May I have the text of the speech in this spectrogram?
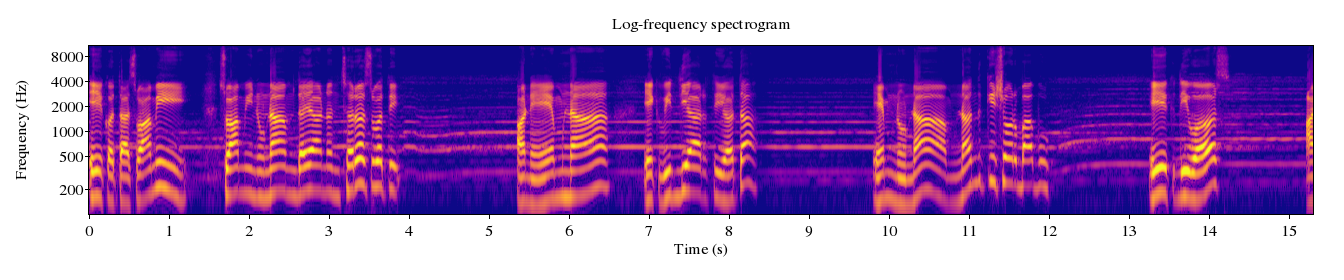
એક હતા સ્વામી, સ્વામીનું નામ દયાનંદ સરસ્વતી. અને એમના એક વિદ્યાર્થી હતા એમનું નામ નંદકિશોર બાબુ. એક દિવસ આ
